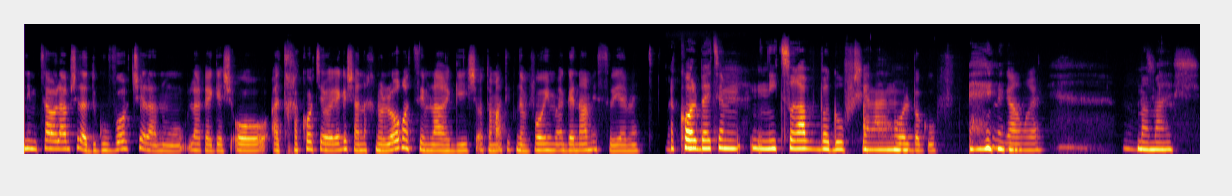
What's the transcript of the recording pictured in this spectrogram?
נמצא העולם של התגובות שלנו לרגש, או הדחקות של הרגש שאנחנו לא רוצים להרגיש, אוטומטית נבוא עם הגנה מסוימת. הכל בעצם נצרב בגוף שלנו. הכל בגוף, לגמרי. ממש.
